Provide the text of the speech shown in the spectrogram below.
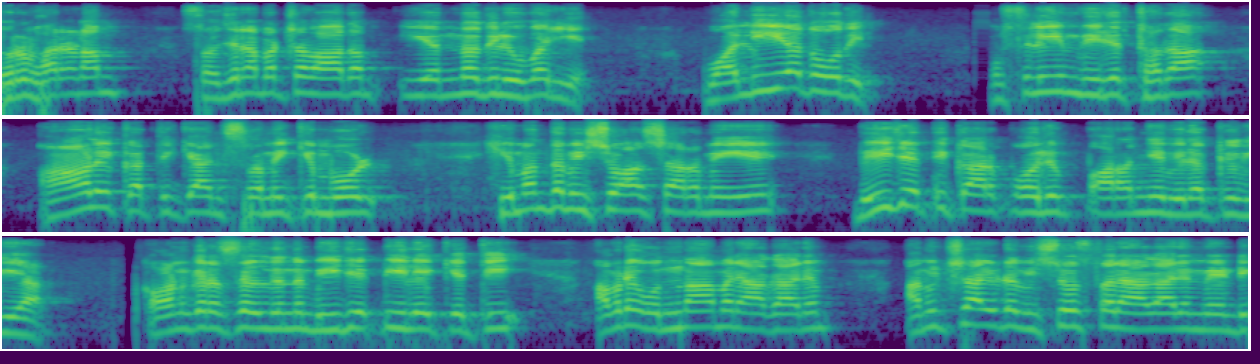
ദുർഭരണം സ്വജനപക്ഷവാദം എന്നതിലുപരി വലിയ തോതിൽ മുസ്ലിം വിരുദ്ധത ആളിക്കത്തിക്കാൻ ശ്രമിക്കുമ്പോൾ ഹിമന്ത ബിശ്വാസ് ശർമ്മയെ ബി ജെ പിക്കാർ പോലും പറഞ്ഞ് വിലക്കുകയാണ്. കോൺഗ്രസിൽ നിന്ന് ബി ജെ പിയിലേക്ക് എത്തി. അവിടെ ഒന്നാമനാകാനും അമിത്ഷായുടെ വിശ്വസ്തനാകാനും വേണ്ടി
